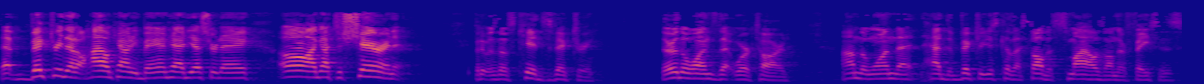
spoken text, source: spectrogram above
That victory that Ohio County Band had yesterday, oh, I got to share in it. But it was those kids' victory. They're the ones that worked hard. I'm the one that had the victory just because I saw the smiles on their faces.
